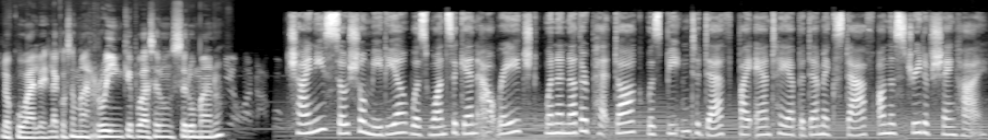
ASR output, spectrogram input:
lo cual es la cosa más ruin que puede hacer un ser humano. Chinese social media was once again outraged when another pet dog was beaten to death by anti epidemic staff on the street of Shanghai,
